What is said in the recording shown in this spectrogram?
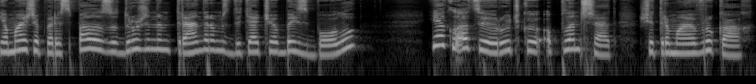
Я майже переспала з одруженим тренером з дитячого бейсболу. Я клацаю ручкою об планшет, що тримаю в руках.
